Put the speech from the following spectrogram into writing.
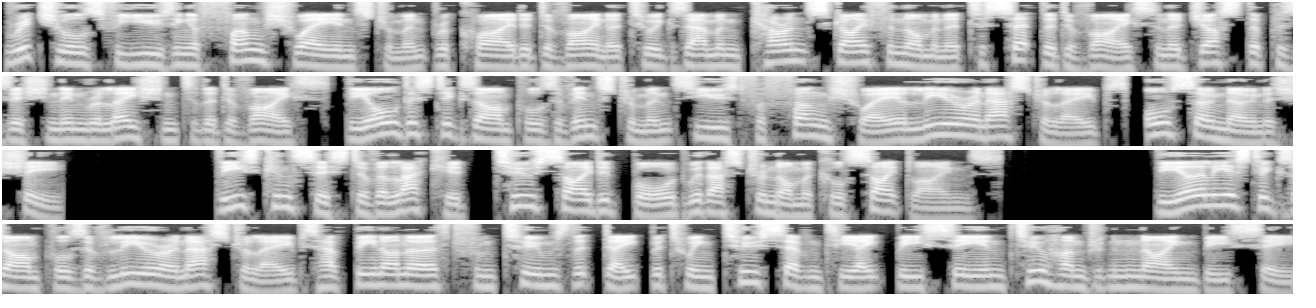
Rituals for using a feng shui instrument required a diviner to examine current sky phenomena to set the device and adjust the position in relation to the device. The oldest examples of instruments used for feng shui are Liuren astrolabes, also known as shi. These consist of a lacquered, two-sided board with astronomical sightlines. The earliest examples of Liuren astrolabes have been unearthed from tombs that date between 278 BC and 209 BC.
